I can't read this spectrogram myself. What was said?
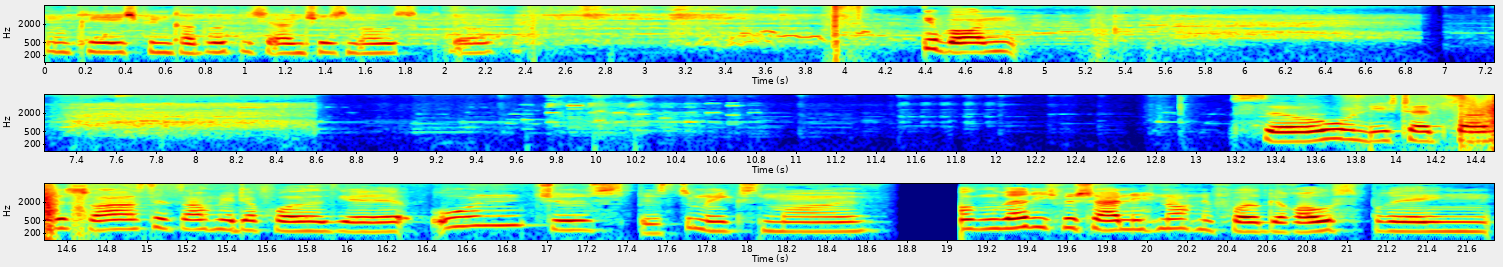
Okay, ich bin gerade wirklich allen Schüssen ausgelaufen. Gewonnen. Ich würde sagen, das war's jetzt auch mit der Folge. Und tschüss, bis zum nächsten Mal. Morgen werde ich wahrscheinlich noch eine Folge rausbringen.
